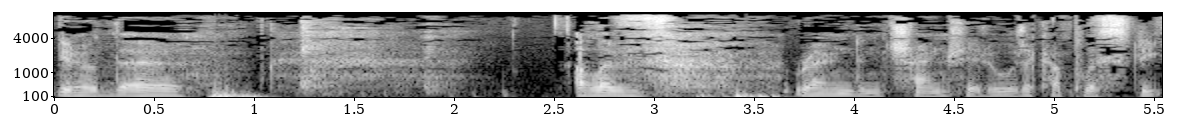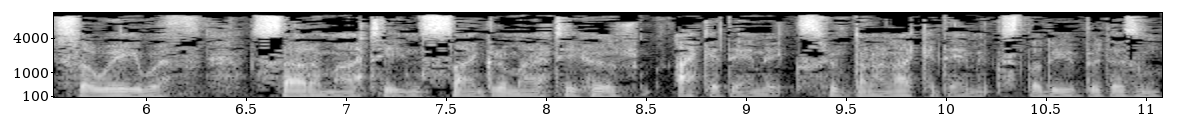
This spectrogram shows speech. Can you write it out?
you know, the I live round in Chantry Road, a couple of streets away, with Saramati and Sagramati, who are academics, who've done an academic study of Buddhism.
